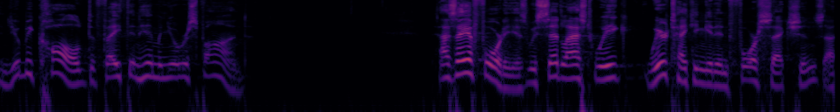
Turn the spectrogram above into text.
and you'll be called to faith in Him and you'll respond. Isaiah 40, as we said last week, we're taking it in four sections. I,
